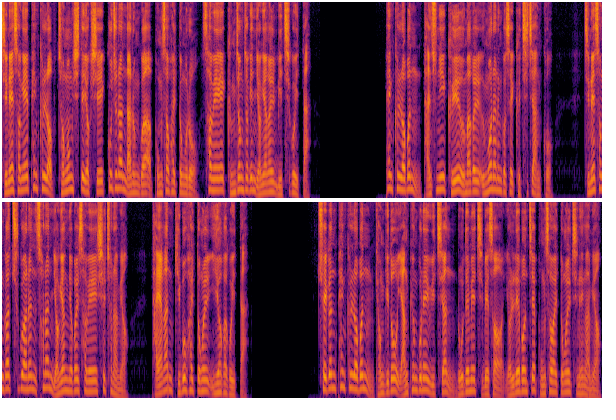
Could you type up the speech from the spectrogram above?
진해성의 팬클럽 정홍시대 역시 꾸준한 나눔과 봉사활동으로 사회에 긍정적인 영향을 미치고 있다. 팬클럽은 단순히 그의 음악을 응원하는 것에 그치지 않고 진해성과 추구하는 선한 영향력을 사회에 실천하며 다양한 기부 활동을 이어가고 있다. 최근 팬클럽은 경기도 양평군에 위치한 로뎀의 집에서 14번째 봉사활동을 진행하며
